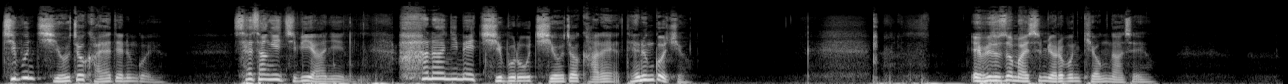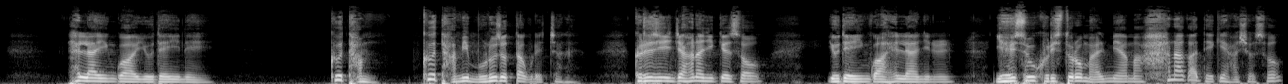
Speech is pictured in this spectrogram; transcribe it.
집은 지어져 가야 되는 거예요. 세상의 집이 아닌 하나님의 집으로 지어져 가야 되는 거죠. 에베소서 말씀 여러분 기억나세요? 헬라인과 유대인의 그 담, 그 담이 무너졌다고 그랬잖아요. 그래서 이제 하나님께서 유대인과 헬라인을 예수 그리스도로 말미암아 하나가 되게 하셔서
